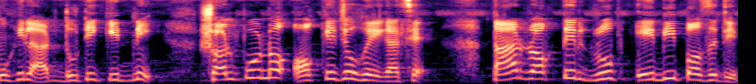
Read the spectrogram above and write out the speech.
মহিলার দুটি কিডনি সম্পূর্ণ অকেজো হয়ে গেছে। তার রক্তের গ্রুপ এবি পজিটিভ।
